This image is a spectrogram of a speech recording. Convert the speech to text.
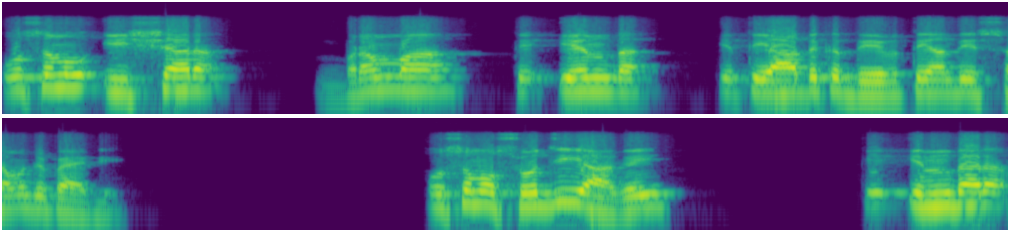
ਉਸ ਨੂੰ ਈਸ਼ਰ, ਬ੍ਰਹਮਾ ਤੇ ਇੰਦ ਇਤਿਆਦਿਕ ਦੇਵਤਿਆਂ ਦੀ ਸਮਝ ਪੈ ਗਈ। ਉਸ ਨੂੰ ਸੋਝੀ ਆ ਗਈ ਕਿ ਇੰਦਰ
